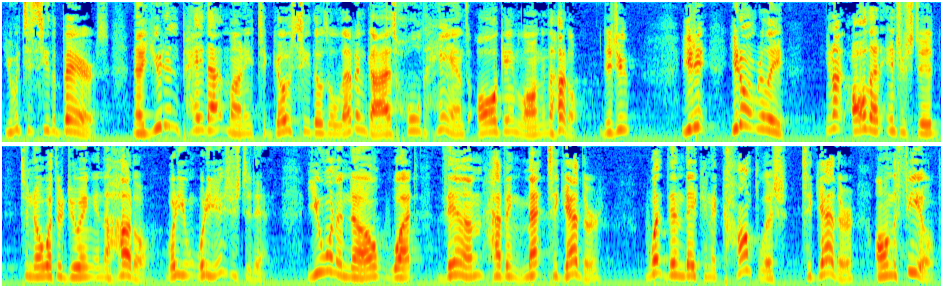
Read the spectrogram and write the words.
You went to see the Bears. Now you didn't pay that money to go see those 11 guys hold hands all game long in the huddle, did you? You, didn't, you don't really you're not all that interested to know what they're doing in the huddle. What are you, what are you interested in? You want to know what them, having met together, what then they can accomplish together on the field,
